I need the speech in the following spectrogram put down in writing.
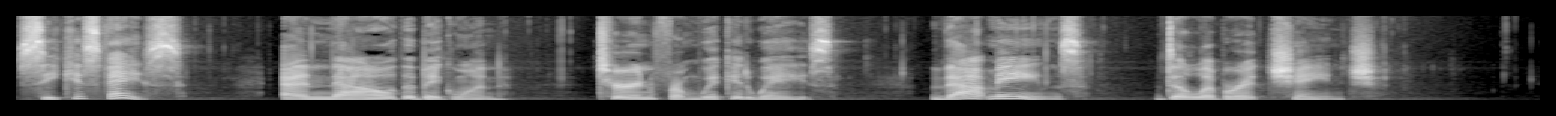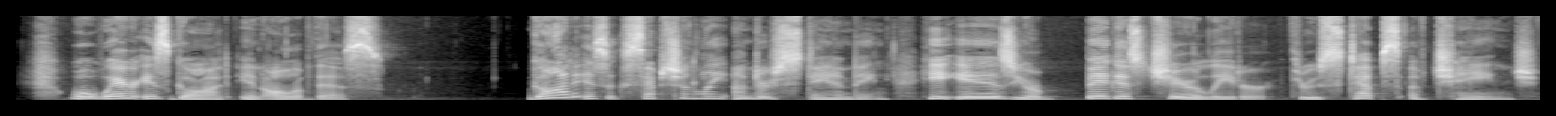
seek his face. And now the big one turn from wicked ways. That means deliberate change. Well, where is God in all of this? God is exceptionally understanding. He is your biggest cheerleader through steps of change.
